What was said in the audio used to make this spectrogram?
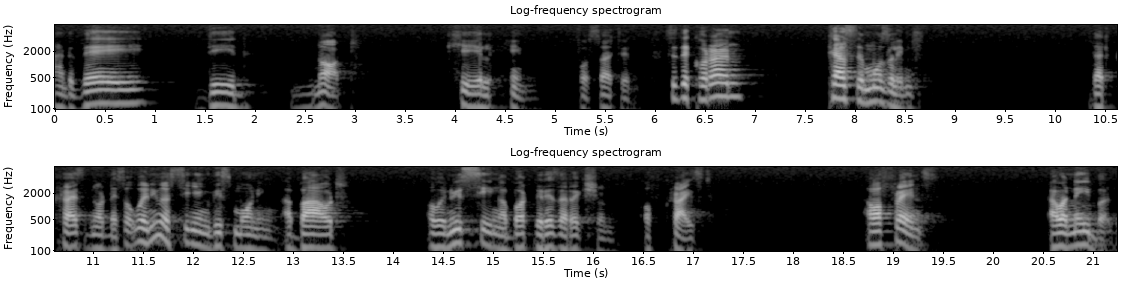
And they did not kill him for certain. See, the Quran tells the Muslims that Christ did not die. So when you are singing this morning about, or when we sing about the resurrection of Christ, our friends, our neighbors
